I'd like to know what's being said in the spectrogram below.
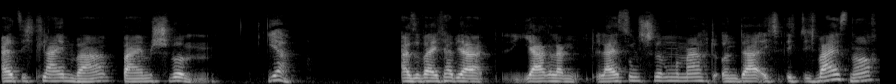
als ich klein war beim Schwimmen. Ja. Also, weil ich habe ja jahrelang Leistungsschwimmen gemacht und da, ich, ich, ich weiß noch,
